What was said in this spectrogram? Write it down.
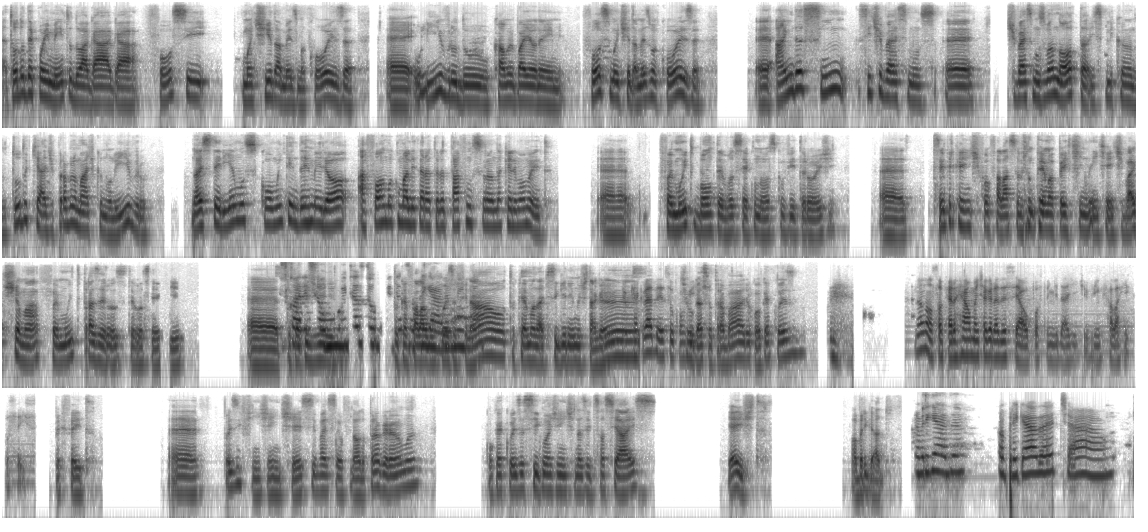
todo o depoimento do HH fosse mantido a mesma coisa, é, o livro do Call Me By Your Name fosse mantido a mesma coisa, é, ainda assim, se tivéssemos é, tivéssemos uma nota explicando tudo que há de problemático no livro, nós teríamos como entender melhor a forma como a literatura está funcionando naquele momento. É, foi muito bom ter você conosco, Vitor, hoje. Sempre que a gente for falar sobre um tema pertinente, a gente vai te chamar. Foi muito prazeroso ter você aqui. É, Esclareceu muitas dúvidas. Tu quer falar Obrigada, alguma coisa amiga. final? Tu quer mandar te seguir no Instagram? Eu que agradeço o convite. Divulgar seu trabalho, qualquer coisa? Não, não, só quero realmente agradecer a oportunidade de vir falar aqui com vocês. Perfeito. É, pois enfim, gente, esse vai ser o final do programa. Qualquer coisa, sigam a gente nas redes sociais. E é isto. Obrigado. Obrigada. Obrigada, tchau.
